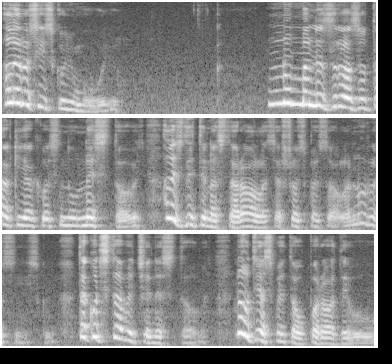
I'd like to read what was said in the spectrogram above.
але російською мовою. Ну, мене зразу так якось ну, не ставить. Але ж дитина старалася, щось писала, ну, російською. Так от ставить чи не ставить. Ну, от я спитав поради у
